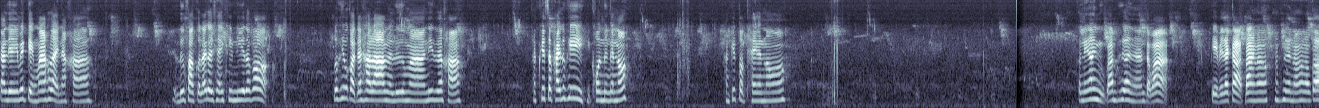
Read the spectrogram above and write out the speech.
การเรียนยังไม่เก่งมากเท่าไหร่นะคะอย่าลืมฝากกดไลค์กดแชร์คลิปนี้แล้วก็ ลูกพี่ประกอบจันทารามอย่าลืมมานี่นะคะทักคริสสะพายลูกพี่อีกคนหนึ่งกันเนาะทำคลิปตอบแทนกันเนาะตอนนี้นั่งอยู่บ้านเพื่อนนะ แต่ว่าเปลี่ยนบรรยากาศบ้างเนาะเพื่อนเนาะแล้วก็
